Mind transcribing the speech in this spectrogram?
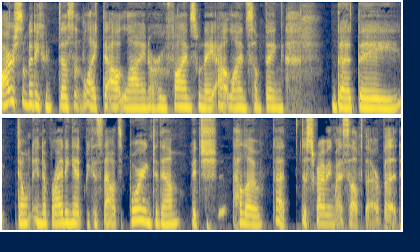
are somebody who doesn't like to outline or who finds when they outline something that they don't end up writing it because now it's boring to them, which, hello, that describing myself there. But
